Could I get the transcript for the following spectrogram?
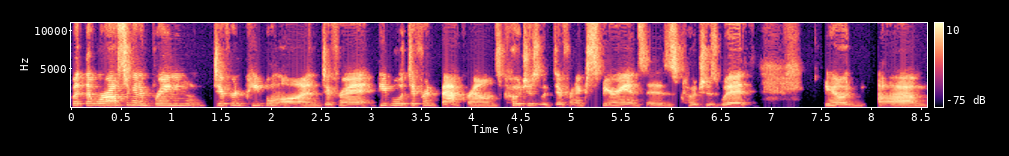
but that we're also going to bring different people on different people with different backgrounds coaches with different experiences coaches with you know um,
